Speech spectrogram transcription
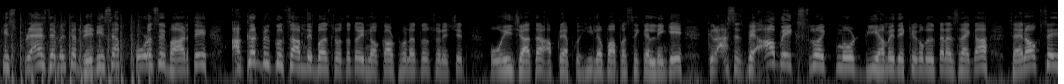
कि स्प्लैश डैमेज का रेडियस से आप थोड़ा से बाहर थे। अगर बिल्कुल सामने बस्ट होता तो ये नॉकआउट होना तो सुनिश्चित हो ही जाता। अपने आप को हील वापस से कर लेंगे। ग्रासेस पे अब एक स्नो मोड भी हमें देखने को मिलता नज़र आएगा। सैनॉक से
